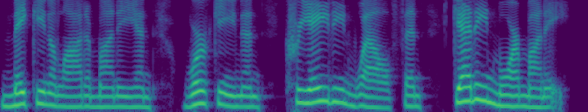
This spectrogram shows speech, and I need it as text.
making a lot of money and working and creating wealth and getting more money.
